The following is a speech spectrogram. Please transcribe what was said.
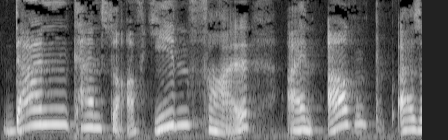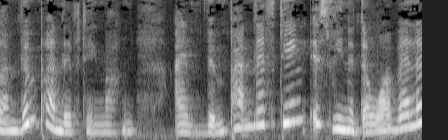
dann kannst du auf jeden Fall ein Augen, also ein Wimpernlifting machen. Ein Wimpernlifting ist wie eine Dauerwelle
